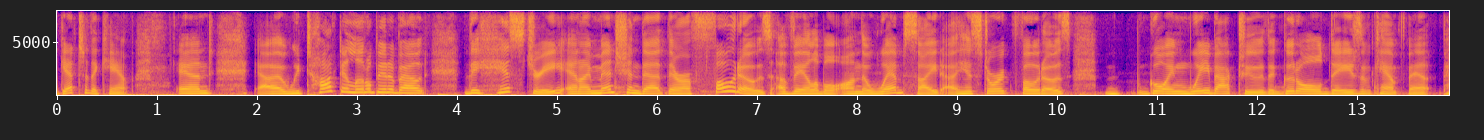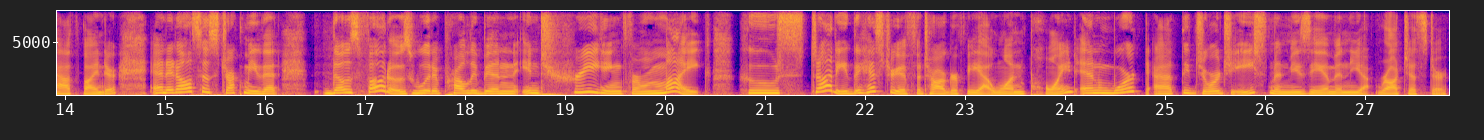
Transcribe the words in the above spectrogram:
get to the camp. And uh, we talked a little bit about the history, and I mentioned that there are photos available on the website, uh, historic photos going way back to the good old days of Camp Pathfinder. And it also struck me that those photos would have probably been intriguing for Mike, who studied the history of photography at one point and worked at the George Eastman Museum in Rochester.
